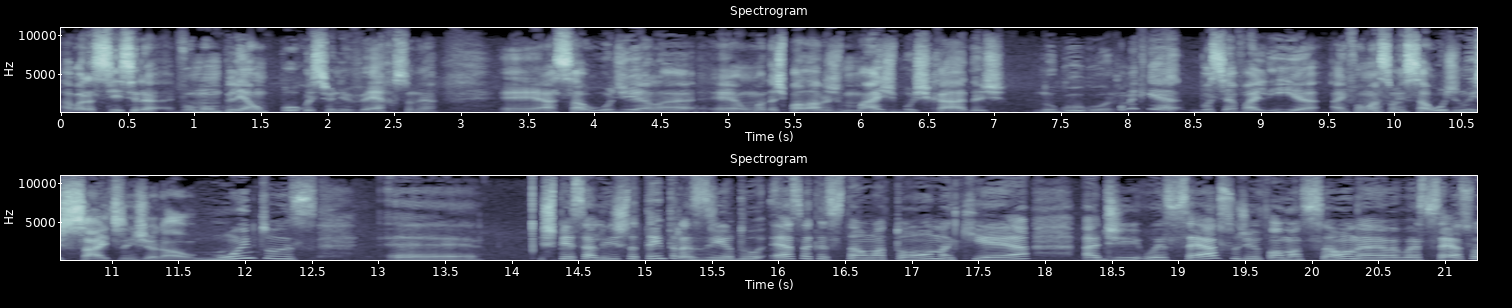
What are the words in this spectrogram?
Agora, Cícera, vamos ampliar um pouco esse universo, né? É, a saúde ela é uma das palavras mais buscadas no Google. Como é que é, você avalia a informação em saúde nos sites em geral? Muitos é, especialista tem trazido essa questão à tona, que é a de o excesso de informação, né? o excesso,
